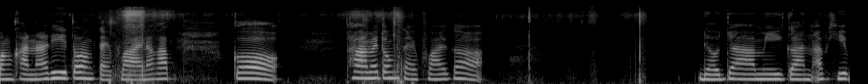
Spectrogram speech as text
บางคันนะที่ต้องแตกไฟล์นะครับ ก็ถ้าไม่ต้องแตกไฟล์ก็ เดี๋ยวจะมีการอัพคลิป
